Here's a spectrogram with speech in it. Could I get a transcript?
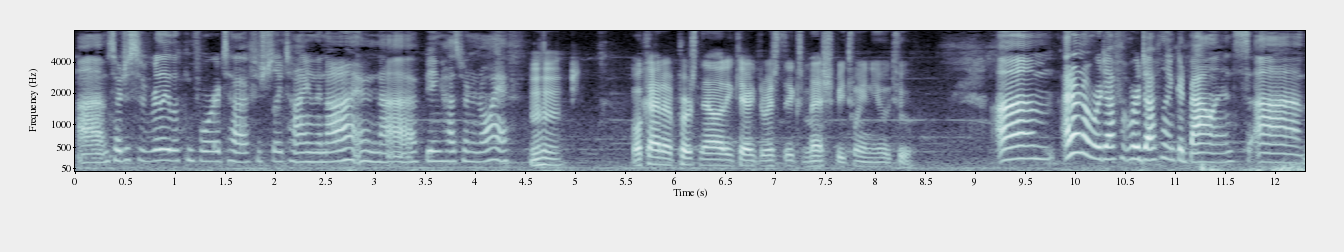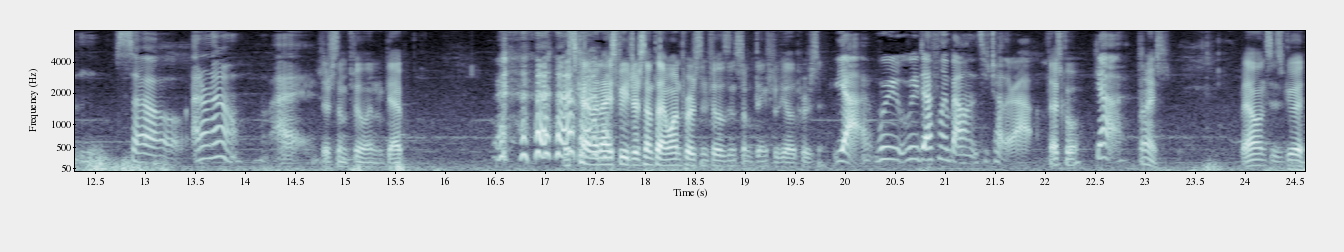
Um, so just really looking forward to officially tying the knot and uh, being husband and wife. Mm-hmm. What kind of personality characteristics mesh between you two? Um, I don't know. We're definitely we're definitely a good balance. Um, so I don't know. I, There's some fill in gap. It's kind of a nice feature. Sometimes one person fills in some things for the other person. yeah, we, we definitely balance each other out. That's cool. Yeah. Nice. Balance is good.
